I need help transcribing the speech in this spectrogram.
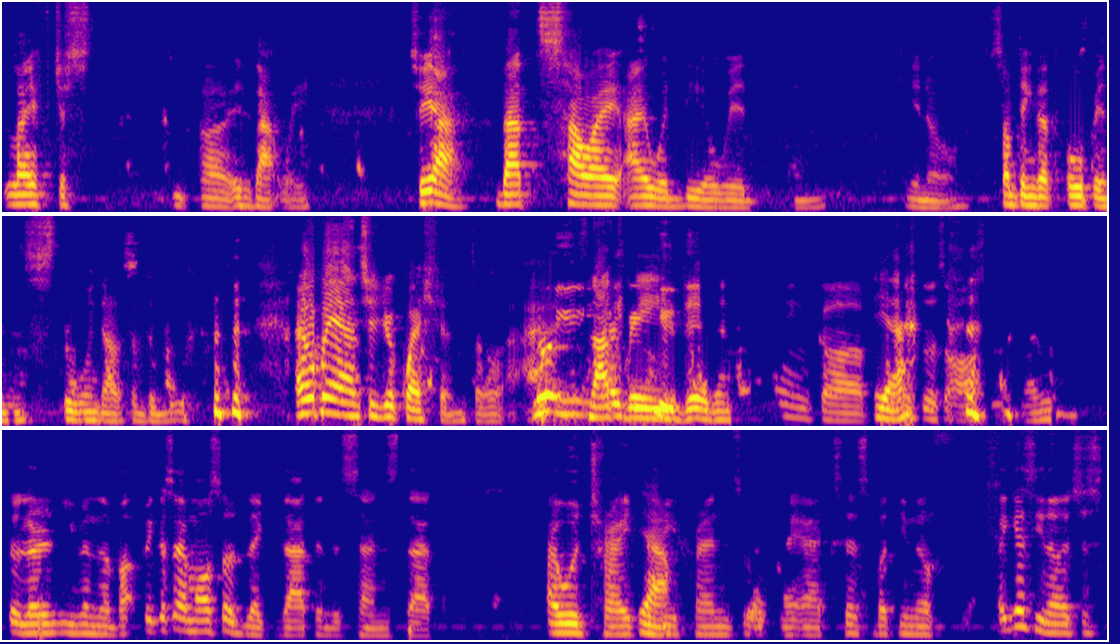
life just uh, is that way. So yeah, that's how I I would deal with you know something that opens the wound out of the blue. I hope I answered your question. So I- No, you, it's not I very you did, and think uh, Yeah. it was awesome. To learn even about because I'm also like that in the sense that I would try to Yeah. be friends with my exes, but you know, I guess you know it's just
